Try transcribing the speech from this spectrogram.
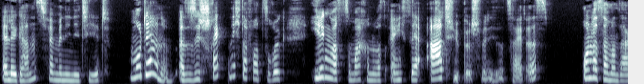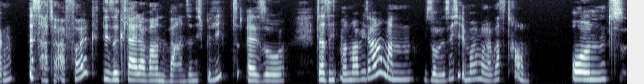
Eleganz, Femininität, Moderne. Also sie schreckt nicht davor zurück, irgendwas zu machen, was eigentlich sehr atypisch für diese Zeit ist. Und was soll man sagen? Es hatte Erfolg. Diese Kleider waren wahnsinnig beliebt. Also, da sieht man mal wieder, man soll sich immer mal was trauen. Und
